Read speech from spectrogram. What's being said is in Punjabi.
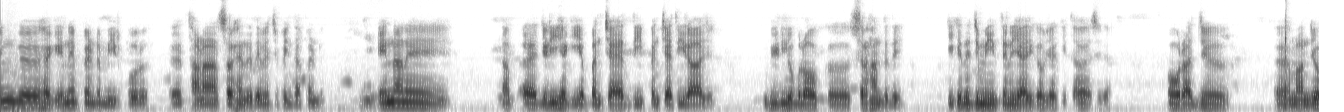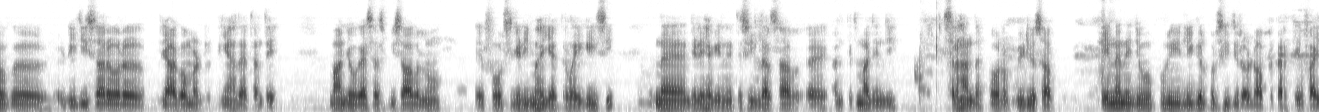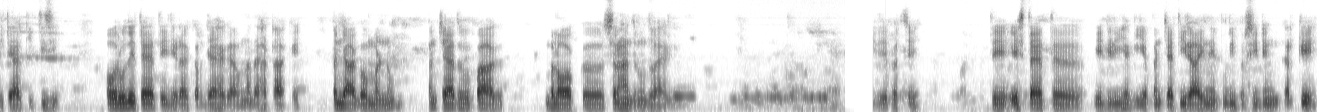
ਸਿੰਘ ਹੈਗੇ ਨੇ ਪਿੰਡ ਮੀਰਪੁਰ ਥਾਣਾ ਸਰਹਿੰਦ ਦੇ ਵਿੱਚ ਪੈਂਦਾ ਪਿੰਡ। ਇਹਨਾਂ ਨੇ ਜਿਹੜੀ ਹੈਗੀ ਆ ਪੰਚਾਇਤ ਦੀ ਪੰਚਾਇਤੀ ਰਾਜ ਵੀਡੀਓ ਬਲਾਕ ਸਰਹੰਦ ਦੇ ਕੀ ਕਹਿੰਦੇ ਜ਼ਮੀਨ ਤੇ ਨਜਾਇਜ਼ ਕਬਜ਼ਾ ਕੀਤਾ ਹੋਇਆ ਸੀਗਾ। ਔਰ ਅੱਜ ਮਾਨਯੋਗ ਡੀਜੀ ਸਰ ਔਰ ਪੰਜਾਬ ਗਵਰਨਮੈਂਟ ਦੀਆਂ ਹਦਾਇਤਾਂ ਤੇ ਮਾਨਯੋਗ ਐਸਐਸਪੀ ਸਾਹਿਬ ਵੱਲੋਂ ਇਹ ਫੋਰਸ ਜਿਹੜੀ ਮੁਹੱਈਆ ਕਰਵਾਈ ਗਈ ਸੀ। ਜਿਹੜੇ ਹੈਗੇ ਨੇ ਤਹਿਸੀਲਦਾਰ ਸਾਹਿਬ ਅੰਕਿਤ ਮਹਾਜਨ ਜੀ ਸਰਹੰਦ ਔਰ ਵੀਡੀਓ ਸਾਹਿਬ ਇਹਨਾਂ ਨੇ ਜੋ ਪੂਰੀ ਲੀਗਲ ਪ੍ਰੋਸੀਜਰ ਅਡਾਪਟ ਕਰਕੇ ਫਾਈਲ ਤਿਆਰ ਕੀਤੀ ਸੀ ਔਰ ਉਹਦੇ ਤਹਿਤ ਇਹ ਜਿਹੜਾ ਕਬਜ਼ਾ ਹੈਗਾ ਉਹਨਾਂ ਦਾ ਹਟਾ ਕੇ ਪੰਜਾਬ ਗਵਰਨਮੈਂਟ ਨੂੰ ਪੰਚਾਇਤ ਵਿਭਾਗ ਬਲਾਕ ਸਰਹੰਦ ਨੂੰ ਦਵਾਇਆ ਗਿਆ। ਇਹਦੇ ਬੱਚੇ ਤੇ ਇਸ ਤਹਿਤ ਇਹ ਜਿਹੜੀ ਹੈਗੀ ਹੈ ਪੰਚਾਇਤੀ ਰਾਜ ਨੇ ਪੂਰੀ ਪ੍ਰੋਸੀਡਿੰਗ ਕਰਕੇ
